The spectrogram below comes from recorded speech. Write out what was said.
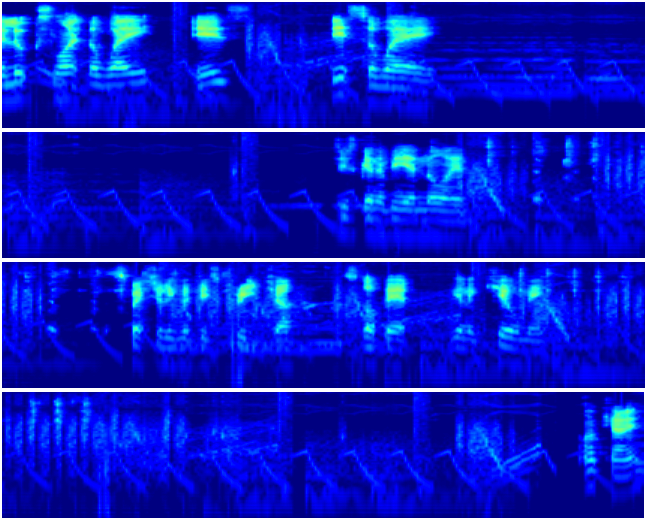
It looks like the way is this way. This is gonna be annoying. Especially with this creature. Stop it, you're gonna kill me. Okay.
